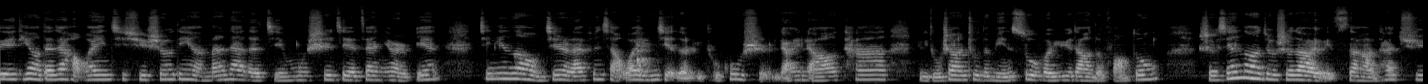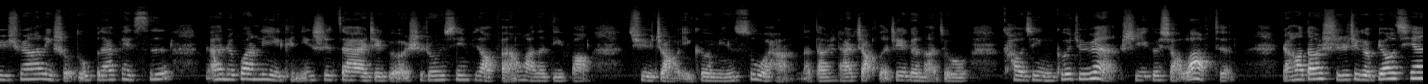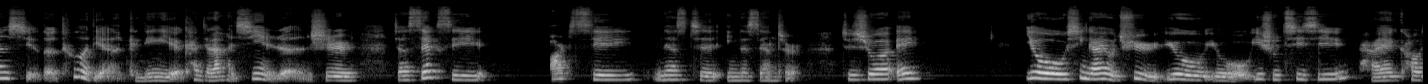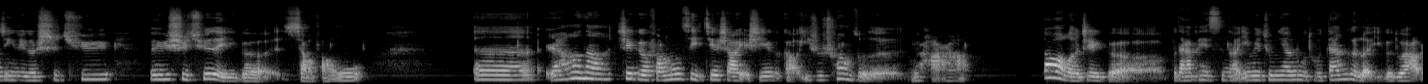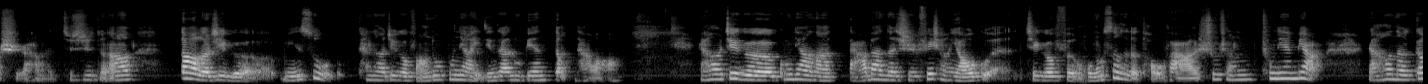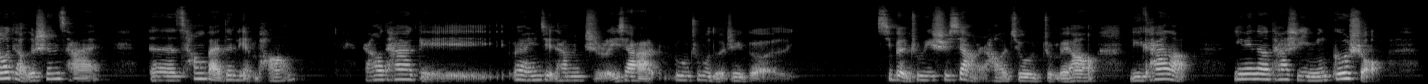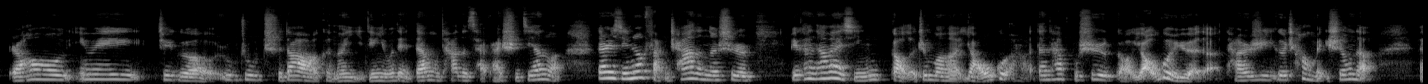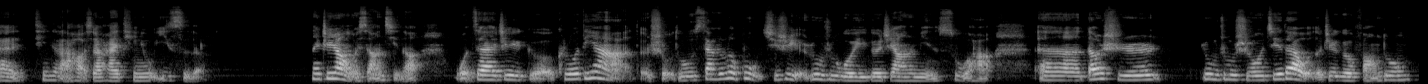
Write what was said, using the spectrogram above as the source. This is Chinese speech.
各位听友，大家好，欢迎继续收听 Amanda 的节目《世界在你耳边》。今天呢，我们接着来分享万云姐的旅途故事，聊一聊她旅途上住的民宿和遇到的房东。首先呢，就说到有一次哈，她去匈牙利首都布达佩斯，按照惯例，肯定是在这个市中心比较繁华的地方去找一个民宿哈。那当时她找的这个呢，就靠近歌剧院，是一个小 loft。然后当时这个标签写的特点肯定也看起来很吸引人，是叫 “sexy artsy nest in the center”，就是说，哎，又性感有趣，又有艺术气息，还靠近这个市区，位于市区的一个小房屋。嗯，然后呢，这个房东自己介绍也是一个搞艺术创作的女孩哈。到了这个布达佩斯呢，因为中间路途耽搁了一个多小时哈，就是等到到了这个民宿，看到这个房东姑娘已经在路边等他了啊。然后这个姑娘呢，打扮的是非常摇滚，这个粉红色的头发梳成冲天辫儿，然后呢高挑的身材，呃苍白的脸庞，然后她给万云姐他们指了一下入住的这个。基本注意事项，然后就准备要离开了。因为呢，他是一名歌手，然后因为这个入住迟到，可能已经有点耽误他的彩排时间了。但是形成反差的呢是，别看他外形搞得这么摇滚哈，但他不是搞摇滚乐的，他是一个唱美声的。哎，听起来好像还挺有意思的。那这让我想起呢，我在这个克罗地亚的首都萨格勒布，其实也入住过一个这样的民宿哈。呃，当时入住时候接待我的这个房东，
